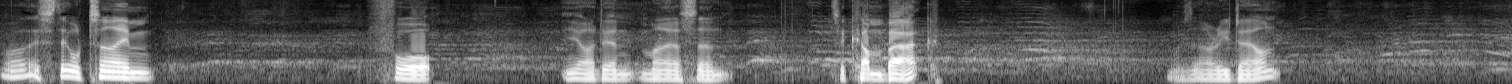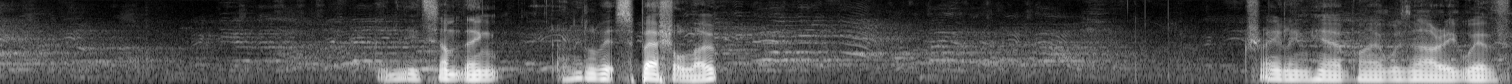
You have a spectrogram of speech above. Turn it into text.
Well, there's still time for Yarden Mayersohn to come back. Waza-ari down. Gonna need something a little bit special though. Trailing here by Waza-ari with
